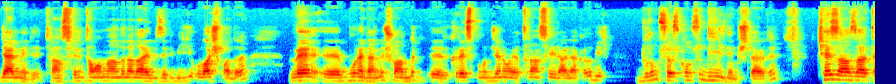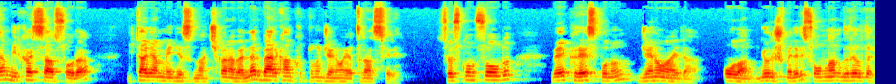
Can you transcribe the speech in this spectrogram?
gelmedi. Transferin tamamlandığına dair bize bir bilgi ulaşmadı. Ve e, bu nedenle şu anda e, Crespo'nun Genoa'ya transferiyle alakalı bir durum söz konusu değil demişlerdi. Keza zaten birkaç saat sonra İtalyan medyasından çıkan haberler Berkan Kutlu'nun Genoa'ya transferi söz konusu oldu. Ve Crespo'nun Genoa ile olan görüşmeleri sonlandırıldı.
